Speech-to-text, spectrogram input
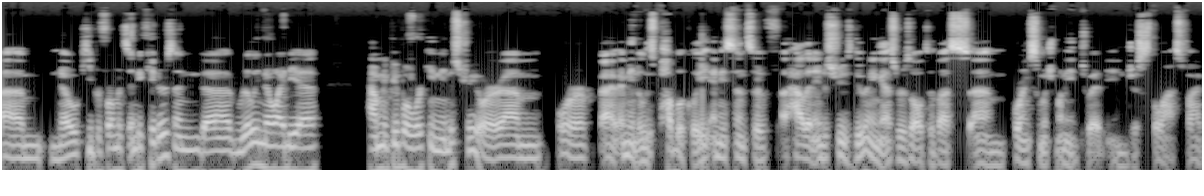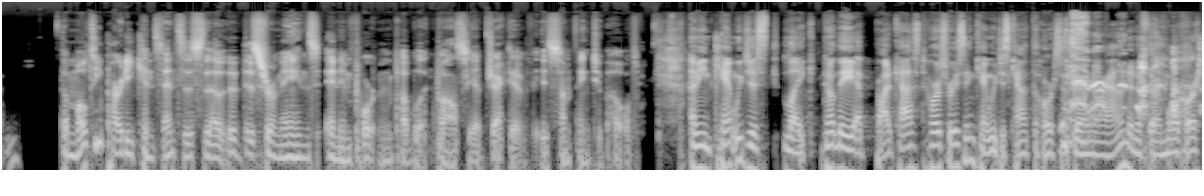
um, no key performance indicators and uh, really no idea how many people are working in the industry or um, or uh, I mean at least publicly any sense of how that industry is doing as a result of us um, pouring so much money into it in just the last five years. The multi party consensus, though, that this remains an important public policy objective is something to behold. I mean, can't we just like don't they broadcast horse racing? Can't we just count the horses going around? And if there are more horses,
